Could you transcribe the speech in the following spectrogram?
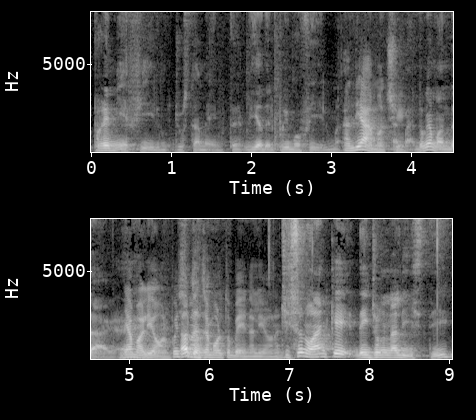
premier film, giustamente, via del primo film. Andiamoci. Eh, beh, dobbiamo andare. eh. Andiamo a Lione, poi Tra si mangia molto bene a Lione. Ci sono anche dei giornalisti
